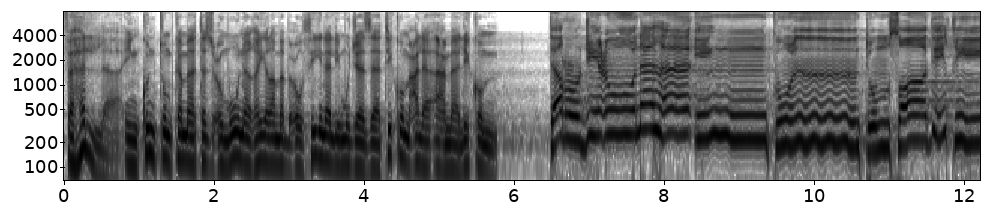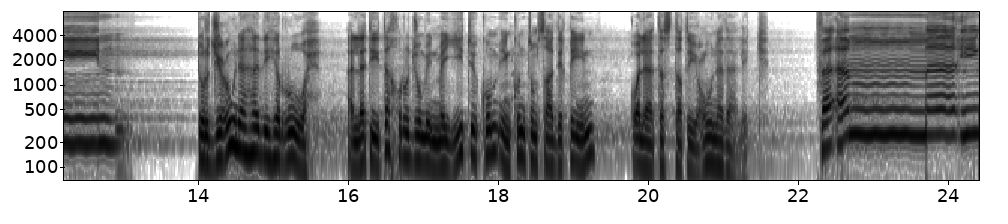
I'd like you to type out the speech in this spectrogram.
فهلا إن كنتم كما تزعمون غير مبعوثين لمجازاتكم على أعمالكم. ترجعونها إن كنتم صادقين. ترجعون هذه الروح التي تخرج من ميتكم إن كنتم صادقين ولا تستطيعون ذلك. فأما إن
